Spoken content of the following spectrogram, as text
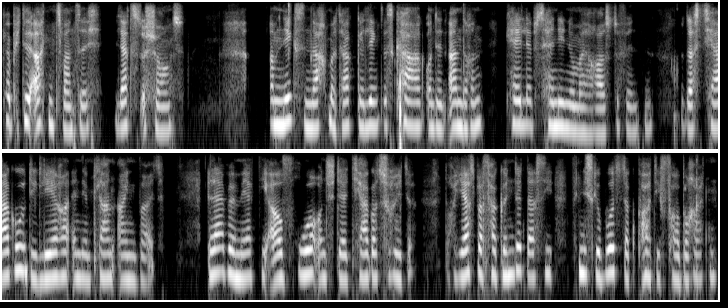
Kapitel 28. Letzte Chance. Am nächsten Nachmittag gelingt es Karak und den anderen, Calebs Handynummer herauszufinden, sodass Thiago die Lehrer in den Plan einweiht. Ella bemerkt die Aufruhr und stellt Thiago zur Rede. Doch Jasper verkündet, dass sie Finnys Geburtstagparty vorbereiten.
